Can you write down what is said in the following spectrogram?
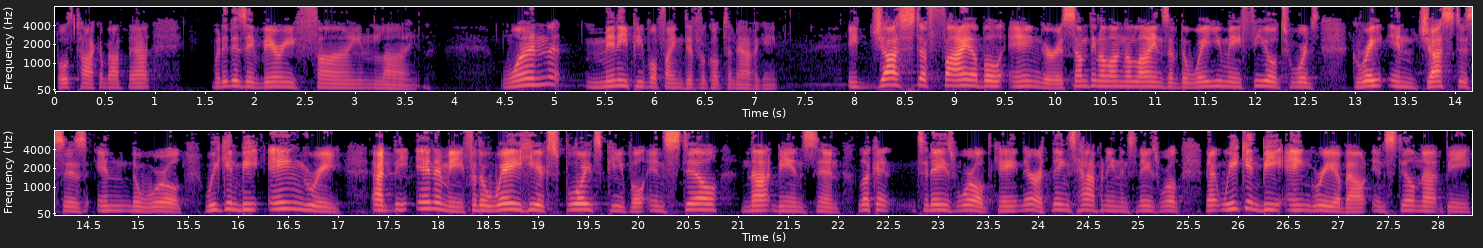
both talk about that. But it is a very fine line. One many people find difficult to navigate. A justifiable anger is something along the lines of the way you may feel towards great injustices in the world. We can be angry at the enemy for the way he exploits people and still not be in sin. Look at today's world, okay? There are things happening in today's world that we can be angry about and still not be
